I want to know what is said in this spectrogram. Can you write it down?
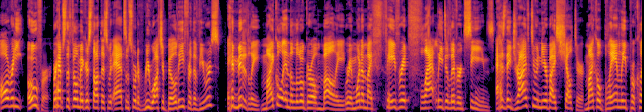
already over. Perhaps the filmmakers thought this would add some sort of rewatchability for the viewers? Admittedly, Michael and the little girl Molly were in one of my favorite flatly delivered scenes. As they drive to a nearby shelter, Michael blandly proclaims,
